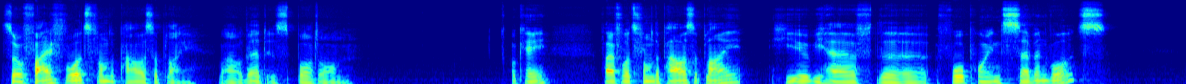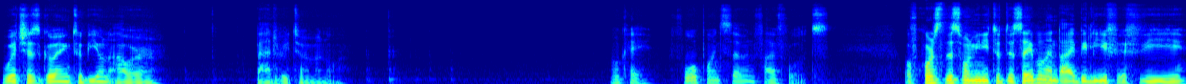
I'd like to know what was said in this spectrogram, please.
So 5 volts from the power supply. Wow, that is spot on. Okay, 5 volts from the power supply here we have the 4.7 volts, which is going to be on our battery terminal. Okay, 4.75 volts. Of course, this one we need to disable, and I believe if we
